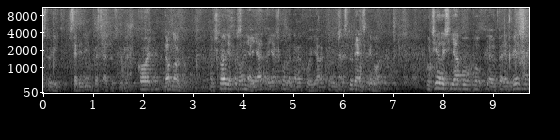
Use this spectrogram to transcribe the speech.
столітті, в середині 20 століття. Школі. Давно був. Ну, в школі то ні, я, я школи не рахую, я рахую вже студентські роки. Училищі я був, був е, передвижник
